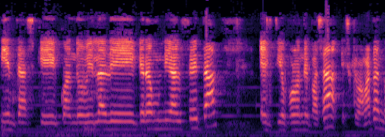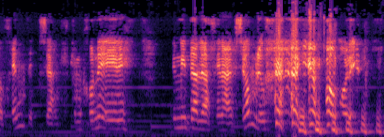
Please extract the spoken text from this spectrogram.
Mientras que cuando ve la de Guerra Mundial Z, el tío por donde pasa es que va matando gente. O sea, es que mejor eh, invitarle a cenar a ese hombre, va a morir.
